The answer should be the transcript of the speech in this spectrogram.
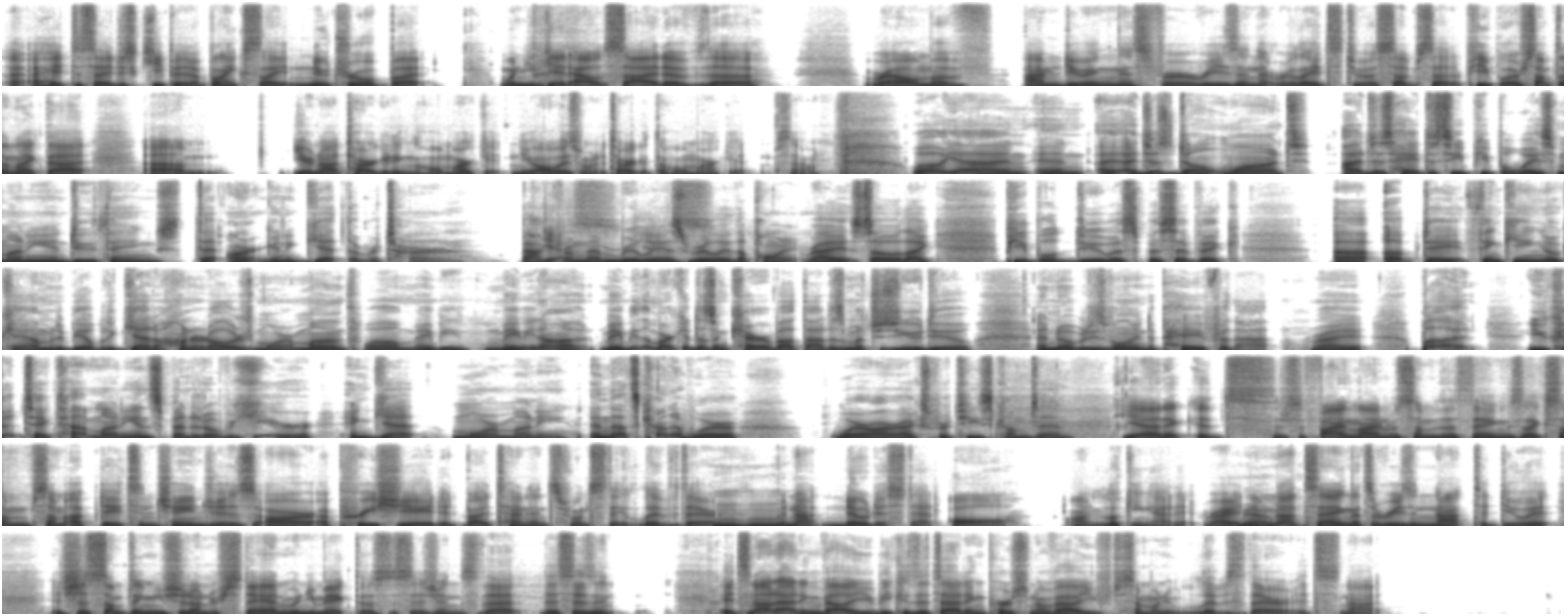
I hate to say just keep it a blank slate and neutral, but when you get outside of the realm of I'm doing this for a reason that relates to a subset of people or something like that, um, you're not targeting the whole market. And you always want to target the whole market. So Well, yeah, and and I, I just don't want. I just hate to see people waste money and do things that aren't going to get the return back from them. Really is really the point, right? So like, people do a specific uh, update thinking, okay, I'm going to be able to get a hundred dollars more a month. Well, maybe maybe not. Maybe the market doesn't care about that as much as you do, and nobody's willing to pay for that, right? But you could take that money and spend it over here and get more money. And that's kind of where where our expertise comes in. Yeah, and it, it's there's a fine line with some of the things. Like some some updates and changes are appreciated by tenants once they live there, Mhm. but not noticed at all on looking at it. Right? And Yeah. I'm not saying that's a reason not to do it. It's just something you should understand when you make those decisions. That this isn't. It's not adding value because it's adding personal value to someone who lives there. It's not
